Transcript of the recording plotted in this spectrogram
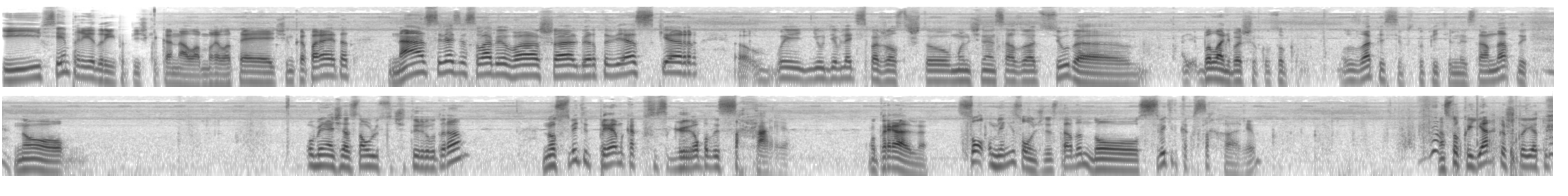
И всем привет, дорогие подписчики канала Umbrella Tech Incorporated. На связи с вами ваш Альберт Вескер. Вы не удивляйтесь, пожалуйста, что мы начинаем сразу отсюда. Была небольшой кусок записи вступительной, стандартной, но у меня сейчас на улице 4 утра, но светит прямо как в гробаной Сахаре. Вот реально. Сол... У меня не солнечная сторона, но светит как в Сахаре. Настолько ярко, что я тут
